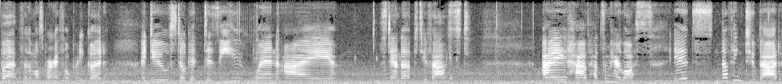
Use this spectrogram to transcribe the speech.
but for the most part I feel pretty good. I do still get dizzy when I stand up too fast. I have had some hair loss. It's nothing too bad,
